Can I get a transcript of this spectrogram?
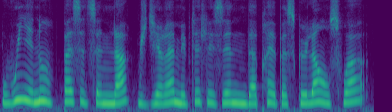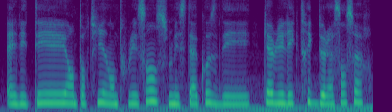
oui et non. Pas cette scène-là, je dirais, mais peut-être les scènes d'après. Parce que là, en soi, elle était entortillée dans tous les sens, mais c'était à cause des câbles électriques de l'ascenseur.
